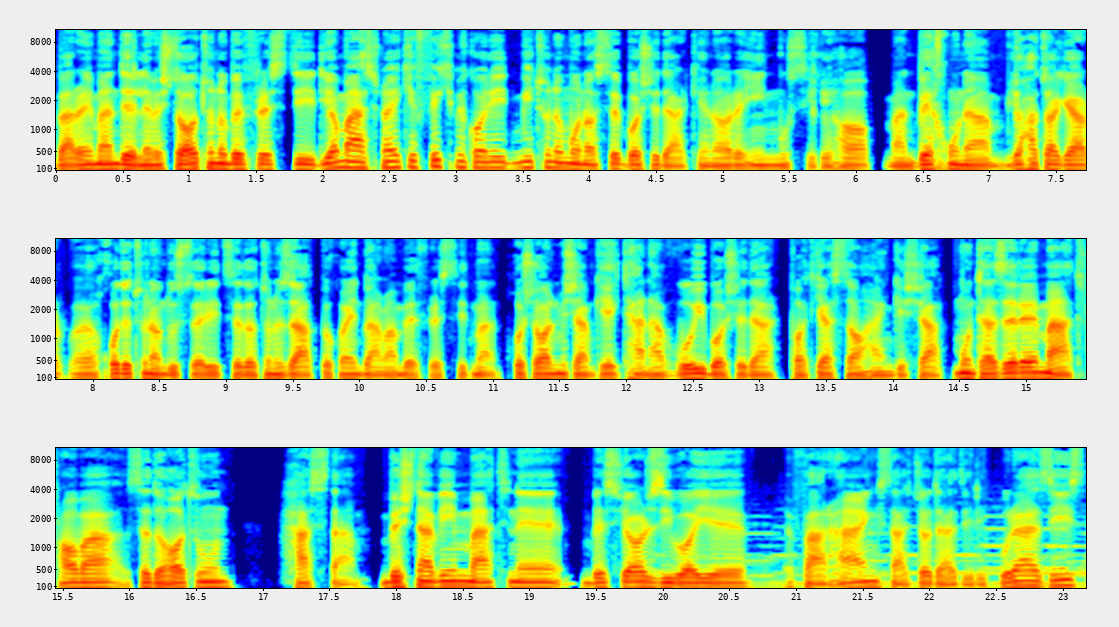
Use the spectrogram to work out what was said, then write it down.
برای من دلنوشته رو بفرستید یا متنایی که فکر می‌کنید می‌تونه مناسب باشه در کنار این موسیقی ها من بخونم یا حتی اگر خودتونم دوست دارید صداتون رو ضبط بکنید بر من بفرستید. من خوشحال میشم که یک تنوعی باشه در پادکست آهنگ شب. منتظر متنها و صداهاتون هستم. بشنویم متن بسیار زیبای فرهنگ سجاد عدیلی پور عزیز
